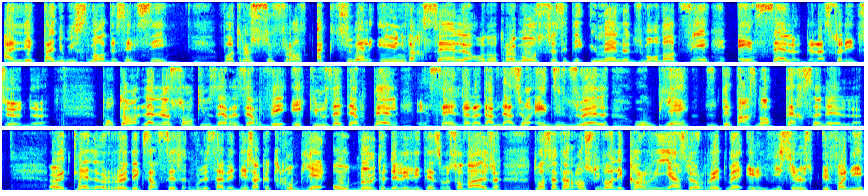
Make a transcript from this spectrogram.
à l'épanouissement de celle-ci. Votre souffrance actuelle et universelle, en d'autres mots, société humaine du monde entier, est celle de la solitude. Pourtant, la leçon qui nous est réservée et qui nous interpelle est celle de la damnation individuelle ou bien du dépassement personnel. Un tel rude exercice, vous le savez déjà que trop bien au meute de l'élitisme sauvage, doit se faire en suivant les coriaces rythmes et les vicieuses euphonies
